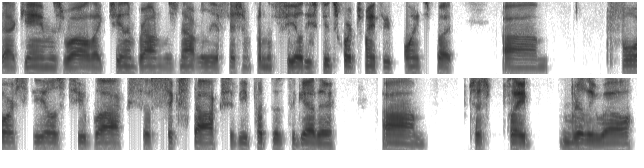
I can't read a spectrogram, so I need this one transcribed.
that game as well. Like Jaylen Brown was not really efficient from the field. He did score 23 points, but um, four steals, two blocks, so six stocks if you put those together. Um, just played really well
